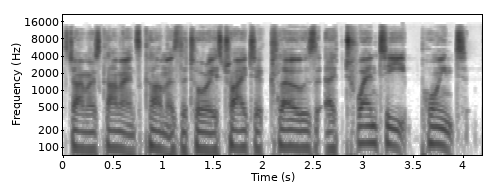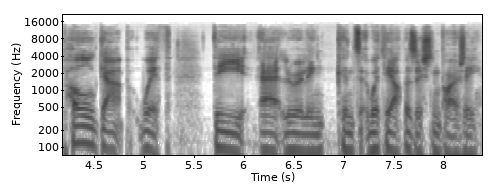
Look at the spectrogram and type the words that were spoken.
Starmer's comments come as the Tories try to close a 20 point poll gap with the uh, ruling with the opposition party.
